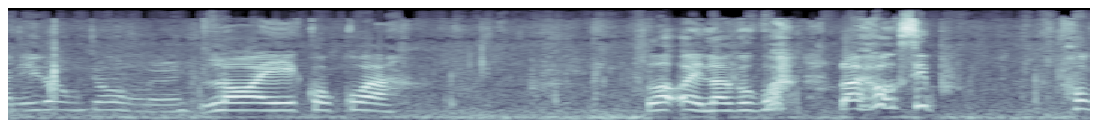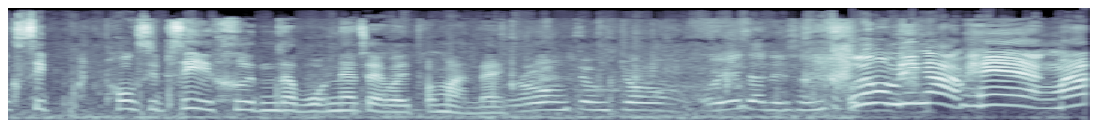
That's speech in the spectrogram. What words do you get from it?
อันนี้โล่งโจ้งเลยร้อยกว่าๆร้อยเอ้ยร้อยกว่าๆร้อยหกสิบหกสิบหกสิบสี่คืนแต่โบแน่ใจไว้ประมาณใดโล่งโจ้งโจ้งอุ้ยจะดิฉันเอ้ยมันมีงามแห้งมา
